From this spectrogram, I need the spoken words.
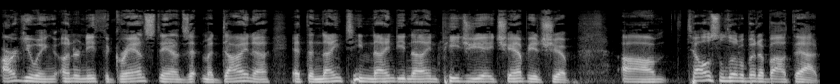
arguing underneath the grandstands at Medinah at the 1999 PGA Championship. Um, tell us a little bit about that.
